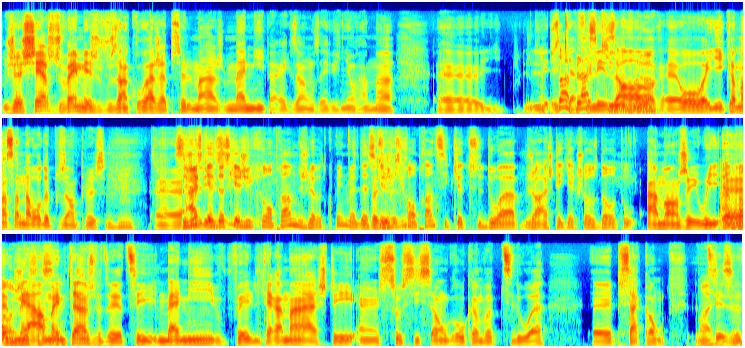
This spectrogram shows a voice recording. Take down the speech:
je cherche du vin, mais je vous encourage absolument. Je- Mamie, par exemple, vous avez Vignorama, euh, le plusieurs Café places qui Lézard. ouvrent, Euh, ouais, ouais, il commence à en avoir de plus en plus. Mhm. Euh, C'est juste que de ce que j'ai cru comprendre, je l'avais pas te couper, mais de ce que j'ai cru comprendre, c'est que tu dois genre acheter quelque chose d'autre. ou- À manger, oui. À Euh, manger, mais en ça. même temps, je veux dire, tu sais, mamie, vous pouvez littéralement acheter un saucisson gros comme votre petit doigt. Euh, puis ça compte. Ouais, Tu sais, c'est je veux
